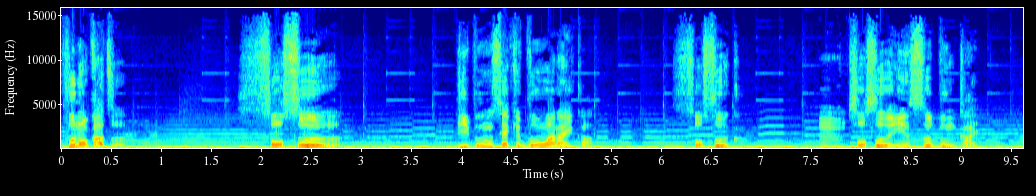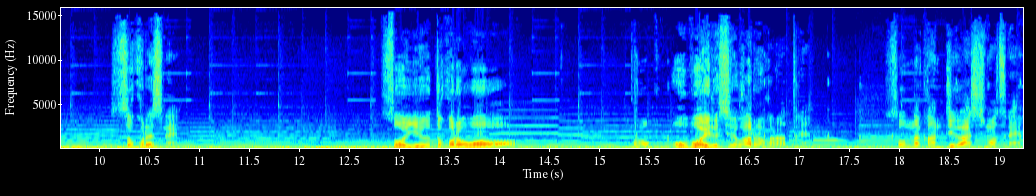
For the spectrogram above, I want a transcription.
負の数、素数、微分積分はないか。素数か。うん、素数、因数分解。そこですね。そういうところを、この、覚える必要があるのかなってね。そんな感じがしますね。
